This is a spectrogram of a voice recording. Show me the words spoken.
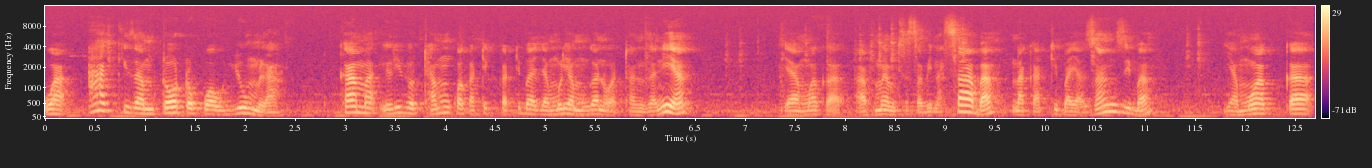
wa haki za mtoto kwa ujumla kama ilivyotamkwa katika Katiba ya Jamhuri ya Muungano wa Tanzania ya mwaka 1977 na Katiba ya Zanzibar ya mwaka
